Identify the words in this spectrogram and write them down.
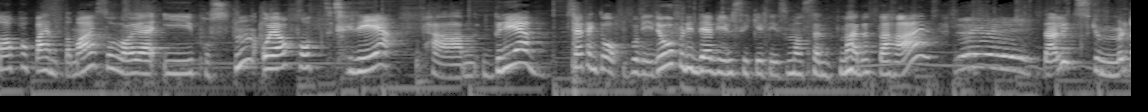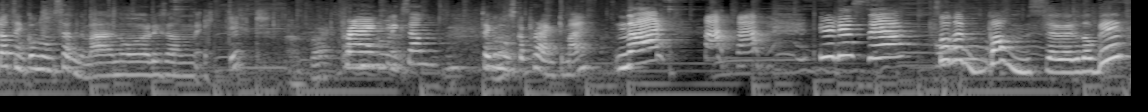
Da pappa hentet meg, så var jeg i posten, og jeg har fått tre fanbrev. Så jeg tenkte å åpne på video, fordi det vil sikkert de som har sendt meg dette her. Det er litt skummelt da, tenk om noen sender meg noe liksom ekkelt. Prank, liksom. Tenk om noen skal pranke meg. Nei! Vil jeg se? Sånne bamseøredobber.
